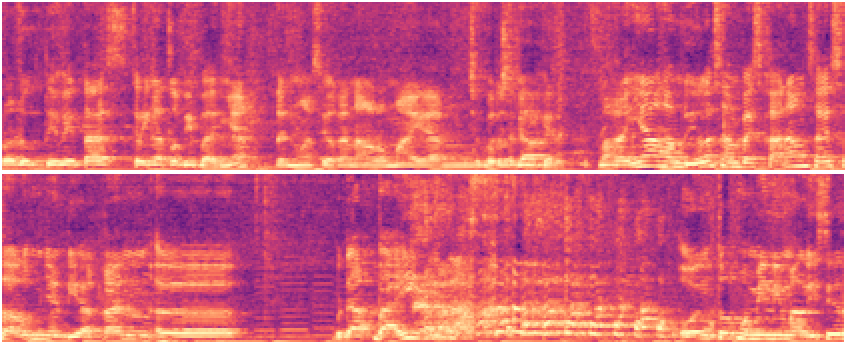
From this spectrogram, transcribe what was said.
produktivitas keringat lebih banyak dan menghasilkan aroma yang Cukup sedap. gitu. Makanya alhamdulillah sampai sekarang saya selalu menyediakan eh, bedak bayi di tas untuk meminimalisir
